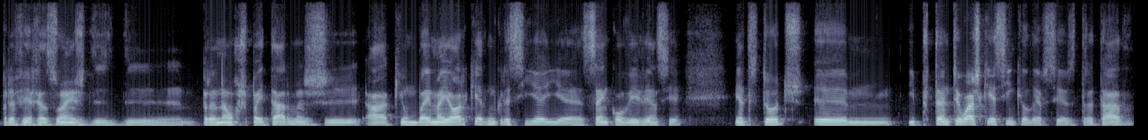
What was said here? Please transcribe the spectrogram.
para ver razões de, de, para não respeitar, mas uh, há aqui um bem maior que é a democracia e a sem convivência entre todos, um, e portanto eu acho que é assim que ele deve ser tratado.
